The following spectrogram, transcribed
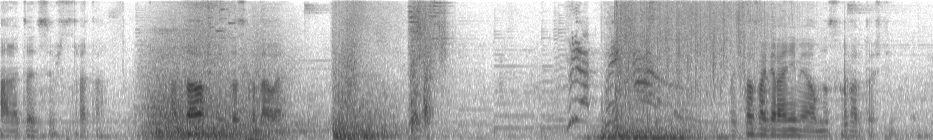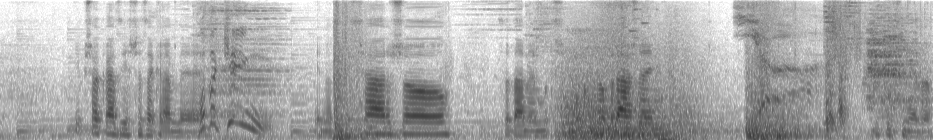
Ale to jest już strata. A to jest doskonałe. To zagranie miało mnóstwo wartości. I przy okazji jeszcze zagramy jednostkę z szarżą, zadamy mu 3 punkty obrażeń i ciśniemy.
